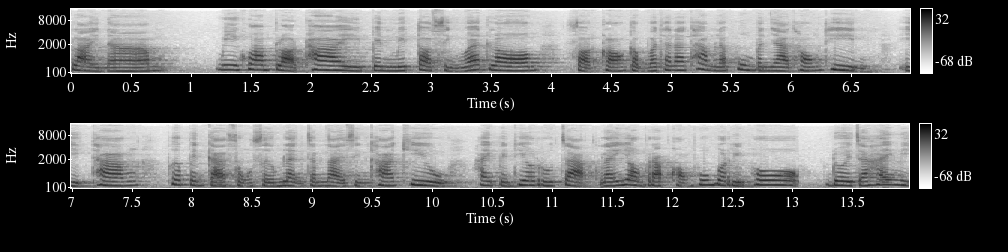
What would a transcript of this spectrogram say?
ปลายน้ำ มีความปลอดภัยเป็นมิตรต่อสิ่งแวดล้อม สอดคล้องกับวัฒนธรรมและภูมิปัญญาท้องถิ่น อีกทั้งเพื่อเป็นการส่งเสริมแหล่งจำหน่ายสินค้าคิว ให้เป็นที่รู้จักและยอมรับของผู้บริโภค โดยจะให้มี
